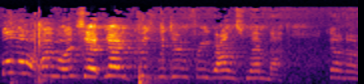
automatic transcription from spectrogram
Four, I won. so no, because we're doing three rounds, remember? Yeah, oh no.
